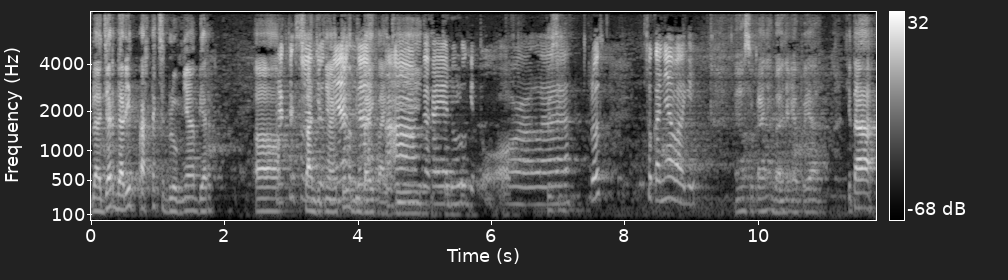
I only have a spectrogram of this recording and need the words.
belajar dari praktek sebelumnya biar eh, Praktek selanjutnya itu lebih baik lagi nggak kayak dulu gitu. Terus. Terus sukanya apa lagi? Ya, sukanya banyak ya Bu ya. Kita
